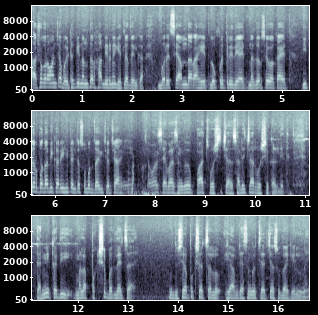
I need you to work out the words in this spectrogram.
अशोकरावांच्या बैठकीनंतर हा निर्णय घेतला जाईल का? बरेचसे आमदार आहेत लोकप्रतिनिधी आहेत नगरसेवक आहेत इतर पदाधिकारीही त्यांच्यासोबत जाईल चर्चा आहे. चव्हाण साहेबांसंघ पाच वर्ष चार साडेचार वर्ष काढलेत. त्यांनी कधी मला पक्ष बदलायचा आहे मी दुसऱ्या पक्षात चलो हे आमच्या संघ चर्चासुद्धा केलं नाही.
